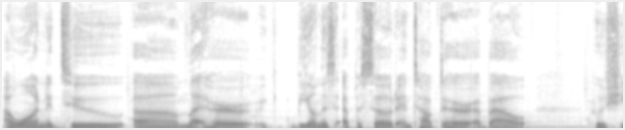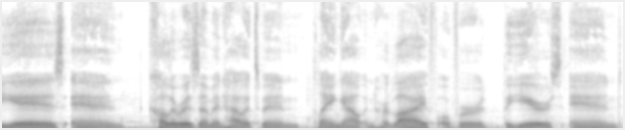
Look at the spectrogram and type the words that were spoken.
I wanted to um, let her be on this episode and talk to her about who she is and colorism and how it's been playing out in her life over the years and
